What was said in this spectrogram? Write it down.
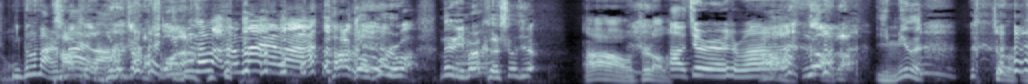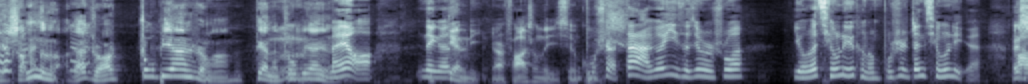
中，你不能把人他卖了，可不是这么说的 你不能把他卖了。他可不是说？那里面可涉及啊，我知道了，哦，就是什么？啊那个隐秘的就是 什么哪个，主要周边是吗？店的周边也没有那个店里面发生的一些故不事，是戴大哥意思就是说，有的情侣可能不是真情侣，哎 是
